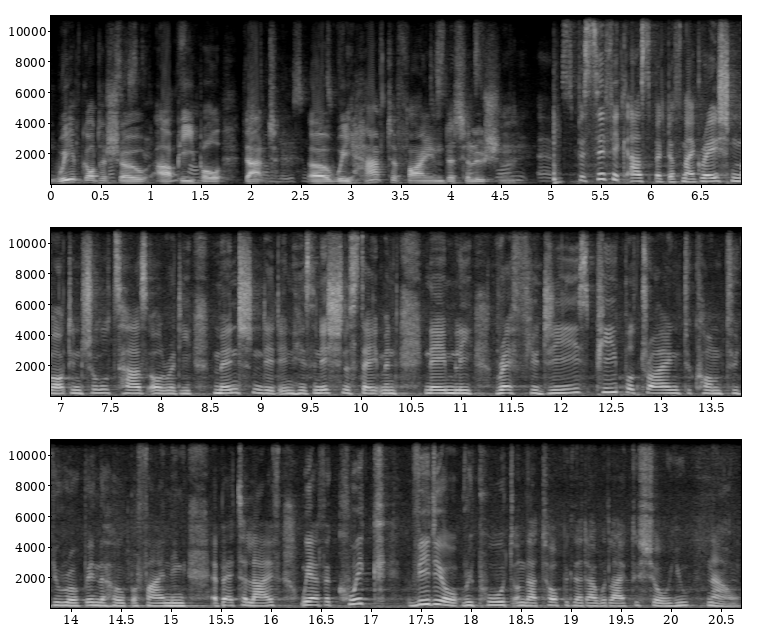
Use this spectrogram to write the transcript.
We've got to show our people that uh, we have to find a solution. Specific aspect of migration, Martin Schulz has already mentioned it in his initial statement, namely refugees, people trying to come to Europe in the hope of finding a better life. We have a quick video report on that topic that I would like to show you now.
